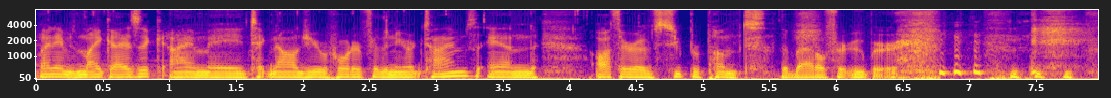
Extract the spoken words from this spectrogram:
My name is Mike Isaac. I'm a technology reporter for the New York Times and author of Super Pumped The Battle for Uber.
